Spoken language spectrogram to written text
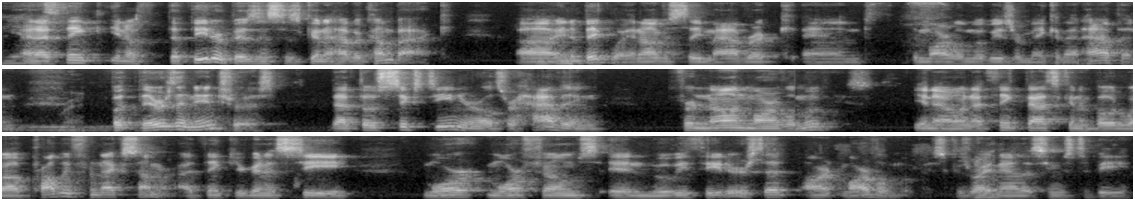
Yes. And I think, you know, the theater business is going to have a comeback uh, mm-hmm. in a big way. And obviously Maverick and the Marvel movies are making that happen. Right. But there's an interest that those 16 year olds are having for non-Marvel movies, you know, and I think that's going to bode well probably for next summer. I think you're going to see more more films in movie theaters that aren't Marvel movies because right now that seems to be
